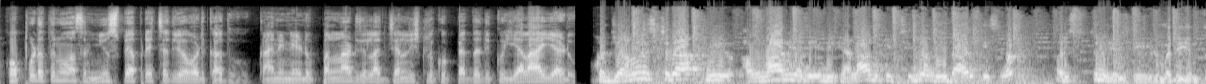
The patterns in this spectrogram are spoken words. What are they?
ఒకప్పుడు అతను అసలు న్యూస్ పేపరే చదివేవాడు కాదు. కానీ నేడు పల్నాడు జిల్లా జర్నలిస్టులకు పెద్ద దిక్కు ఎలా అయ్యాడు? ఒక జర్నలిస్ట్గా మీరు అవ్వాలి అని మీకు ఎలా అనిపించింది అందుకు దారి తీసిన పరిస్థితులు ఏంటి? మరి ఎంత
